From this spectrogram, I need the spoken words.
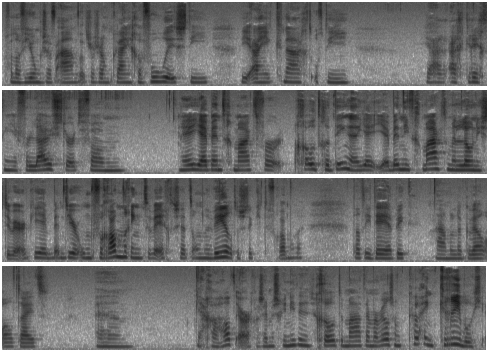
vanaf jongs af aan dat er zo'n klein gevoel is die, die aan je knaagt of die ja, eigenlijk richting je verluistert van Jij bent gemaakt voor grotere dingen. Jij, jij bent niet gemaakt om in lonisch te werken. Jij bent hier om verandering teweeg te zetten, om de wereld een stukje te veranderen. Dat idee heb ik namelijk wel altijd um, ja, gehad ergens. En misschien niet in grote mate, maar wel zo'n klein kriebeltje.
